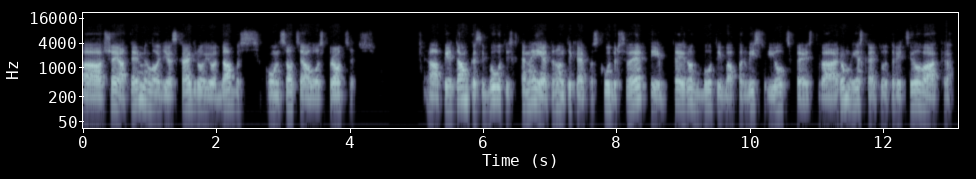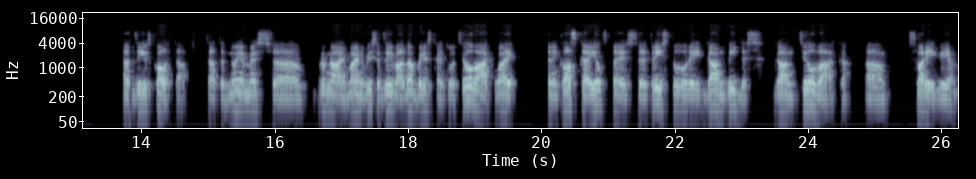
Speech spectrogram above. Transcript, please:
šajā terminoloģijā skaidrojot dabas un sociālos procesus. Pie tam, kas ir būtiski, te neiet runa tikai par skudras vērtību, te ir runa būtībā par visu ilgspējas tvērumu, ieskaitot arī cilvēka dzīves kvalitāti. Tātad, nu, ja mēs runājam vai nu visa dzīvā daba, ieskaitot cilvēku, vai tādā klasiskā ilgspējas trīsstūrī, gan vides, gan cilvēka svarīgiem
